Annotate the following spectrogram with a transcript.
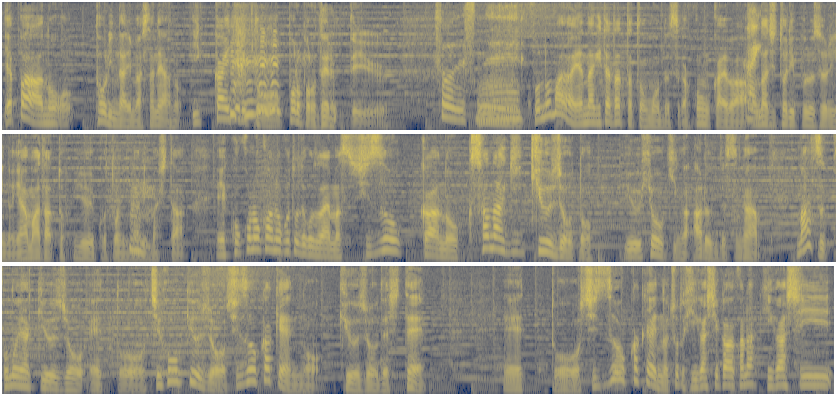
やっぱあの通りになりましたね。あの1回出るとポロポロ出るっていうそうですね、この前は柳田だったと思うんですが今回は同じトリプルスリーの山田ということになりました、はい、え9日のことでございます。静岡の草薙球場という表記があるんですがまずこの野球場、えっと、地方球場静岡県の球場でして、えっと、静岡県のちょっと東側かな？東、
